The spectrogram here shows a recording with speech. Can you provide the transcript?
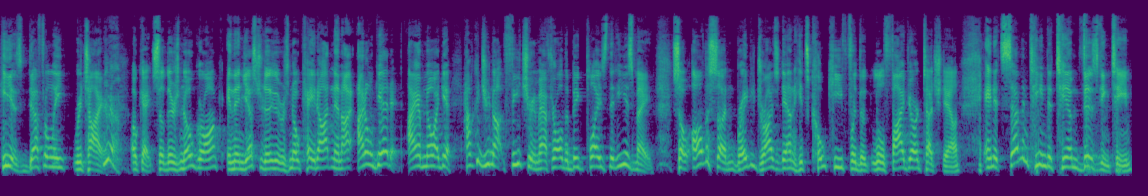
He is definitely retired. Yeah. Okay, so there's no Gronk, and then yesterday there was no Cade Otton, and I, I don't get it. I have no idea. How could you not feature him after all the big plays that he has made? So all of a sudden, Brady drives down and hits Key for the little five yard touchdown, and it's 17 to 10 visiting team,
